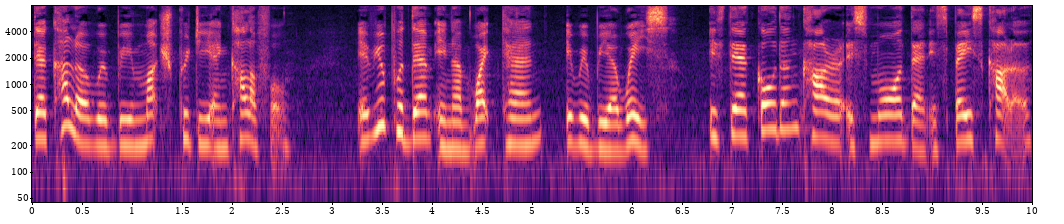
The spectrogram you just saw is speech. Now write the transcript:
their color will be much pretty and colorful. If you put them in a white tank, it will be a waste. If their golden color is more than its base color,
